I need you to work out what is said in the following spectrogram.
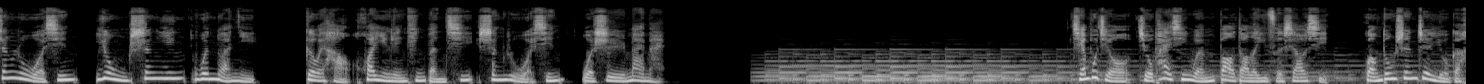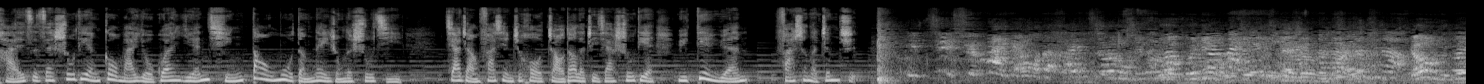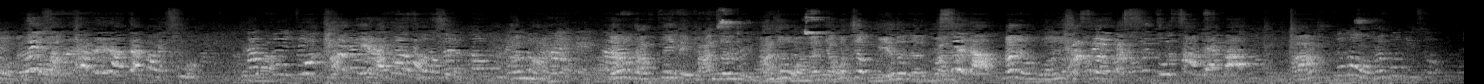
深入我心，用声音温暖你。各位好，欢迎聆听本期《声入我心》，我是麦麦。前不久，九派新闻报道了一则消息：广东深圳有个孩子在书店购买有关言情、盗墓等内容的书籍，家长发现之后找到了这家书店，与店员发生了争执。你继续卖给我的孩子，然后你跟我们为什么他们让在买书？我抗议了多少次？他买，然后他非得瞒着你，瞒着我们，然后叫别的人关。是的那人我有什么他是一个办法失足少年吗？啊？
